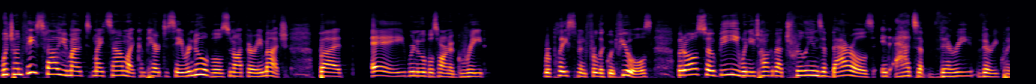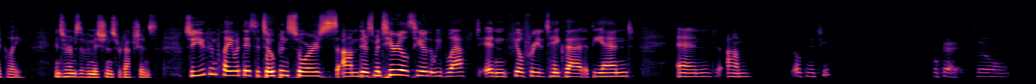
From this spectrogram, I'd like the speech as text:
which on face value might, might sound like compared to say renewables, not very much. But A, renewables aren't a great replacement for liquid fuels, but also B, when you talk about trillions of barrels, it adds up very, very quickly in terms of emissions reductions. So you can play with this. It's open source. Um, there's materials here that we've left, and feel free to take that at the end. And um, open it to you. Okay, so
